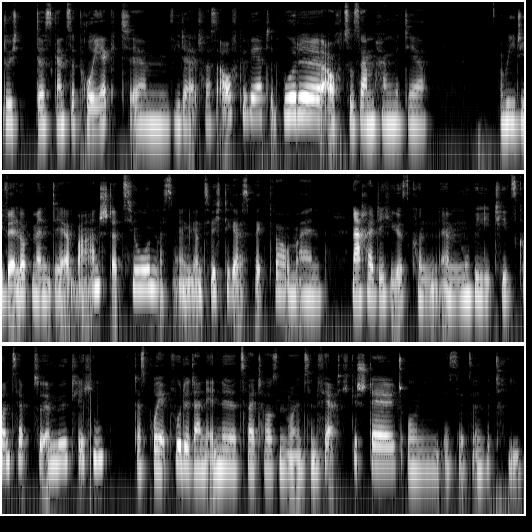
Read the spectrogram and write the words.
durch das ganze Projekt ähm, wieder etwas aufgewertet wurde, auch Zusammenhang mit der Redevelopment der Bahnstation, was ein ganz wichtiger Aspekt war, um ein nachhaltiges Kon ähm, Mobilitätskonzept zu ermöglichen. Das Projekt wurde dann Ende 2019 fertiggestellt und ist jetzt in Betrieb.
